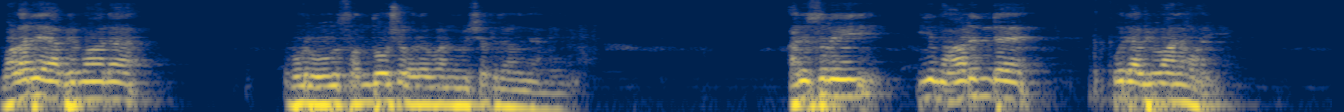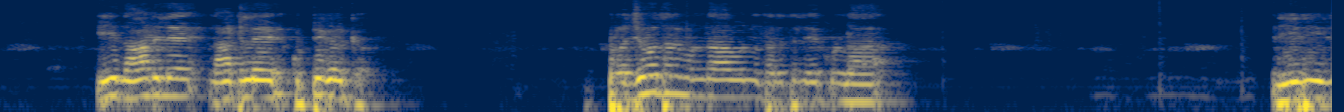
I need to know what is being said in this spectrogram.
വളരെ അഭിമാനപൂർവവും സന്തോഷപരവുമായ നിമിഷത്തിലാണ് ഞാൻ നിങ്ങൾ അനുശ്രീ ഈ നാടിന്റെ ഒരു അഭിമാനമായി. ഈ നാടിലെ നാട്ടിലെ കുട്ടികൾക്ക് പ്രചോദനമുണ്ടാവുന്ന തരത്തിലേക്കുള്ള രീതിയിൽ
